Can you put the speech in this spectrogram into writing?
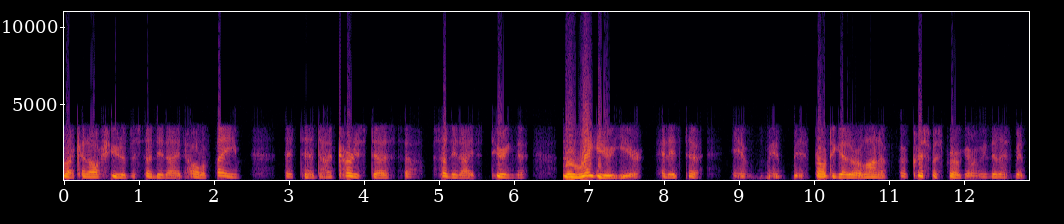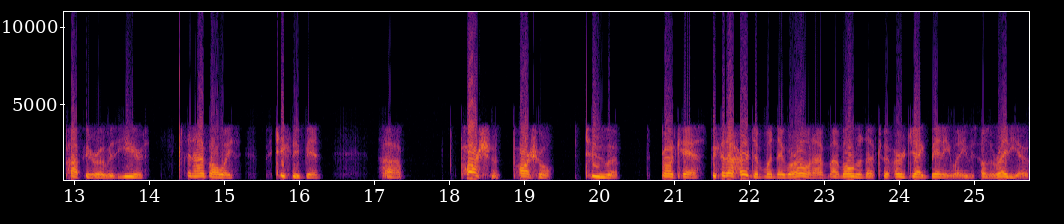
like an offshoot of the Sunday Night Hall of Fame that uh, Don Curtis does uh, Sunday nights during the the regular year, and it uh, it, it brought together a lot of uh, Christmas programming that has been popular over the years. And I've always particularly been uh, partial partial to uh, broadcasts because I heard them when they were on. I'm, old enough to have heard Jack Benny when he was on the radio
